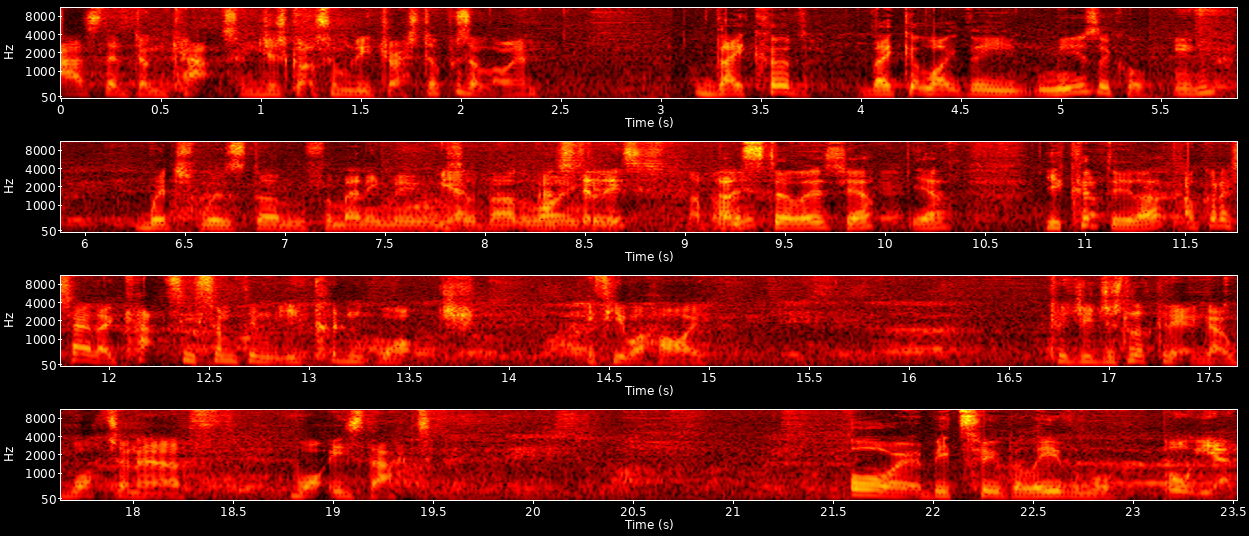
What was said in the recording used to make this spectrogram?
as they've done cats and just got somebody dressed up as a lion. They could. They could, like the musical, which was done for many moons Mm-hmm. Yeah, about the and Lion still King. is, I and still is, yeah, yeah. You could do that. I've got to say though, cats is something that you couldn't watch if you were high. Because you just look at it and go, what on earth? What is that? Or it'd be too believable. Oh, yeah,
